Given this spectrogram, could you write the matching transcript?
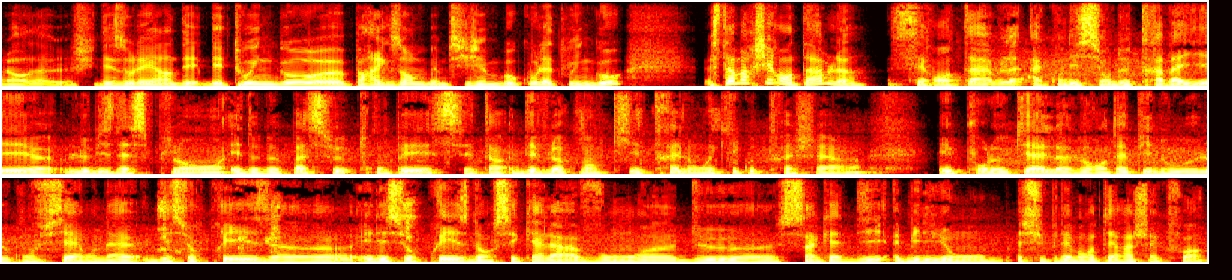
alors, je suis désolé, hein, des, Twingo par exemple, même si j'aime beaucoup la Twingo, c'est un marché rentable? C'est rentable à condition de travailler euh, le business plan et de ne pas se tromper. C'est un développement qui est très long et qui coûte très cher et pour lequel Laurent Tapie nous le confiait, on a des surprises euh, et les surprises dans ces cas-là vont euh, de 5 à 10 millions supplémentaires à chaque fois.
